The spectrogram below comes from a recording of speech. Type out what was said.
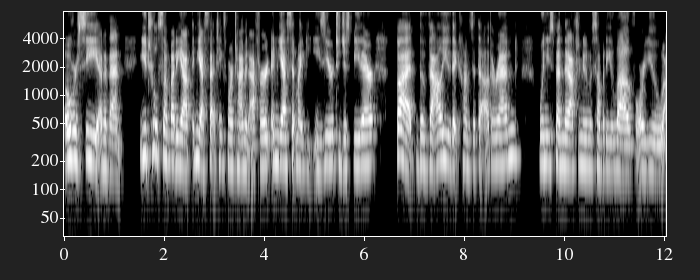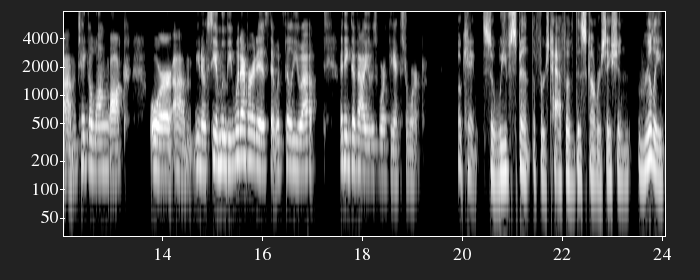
oversee an event you tool somebody up and yes that takes more time and effort and yes it might be easier to just be there but the value that comes at the other end when you spend the afternoon with somebody you love or you um, take a long walk or um, you know see a movie whatever it is that would fill you up i think the value is worth the extra work Okay, so we've spent the first half of this conversation really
